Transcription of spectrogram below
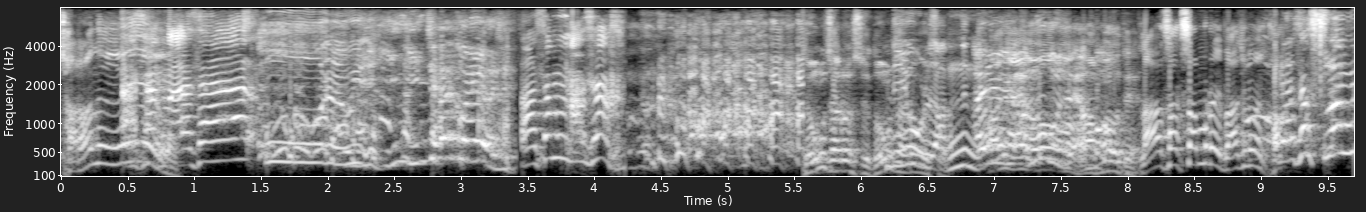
잘하네 라삭 오 여기 인- 인지할 거 해야지. 라삭라삭 너무 잘했어요 너무 근데 이거 잘하고 있어 남는 아니, 거야? 아니, 안 먹어도 돼, 안안 먹어도 돼 라삭 사무라이 마지막에 가- 라삭 수라브레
